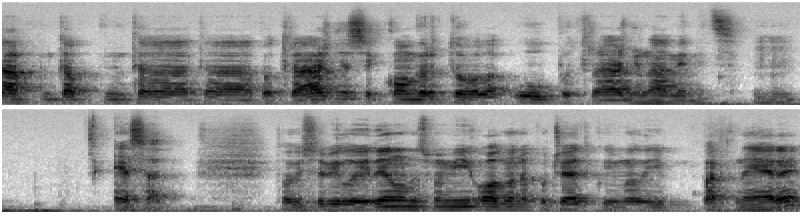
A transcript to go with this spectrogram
ta, ta, ta, ta potražnja se konvertovala u potražnju namirnica. Mm -hmm. E sad, to bi se bilo idealno da smo mi odmah na početku imali partnere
